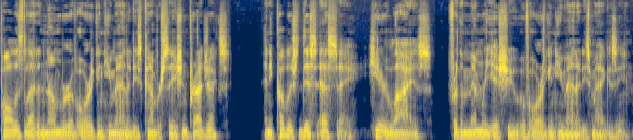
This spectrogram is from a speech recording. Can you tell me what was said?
Paul has led a number of Oregon Humanities Conversation projects and he published this essay, Here Lies, for the memory issue of Oregon Humanities Magazine.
